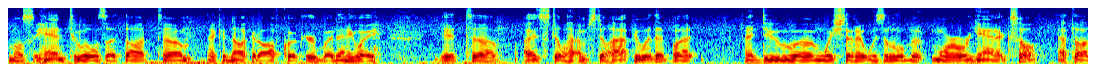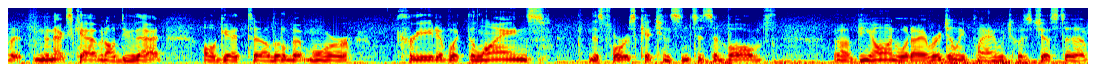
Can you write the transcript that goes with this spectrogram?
mostly hand tools. I thought um, I could knock it off quicker, but anyway, it uh, I still I'm still happy with it, but. I, do uh, wish that it was a little bit more organic. So I thought in the next cabin I'll do that. I'll get a little bit more creative with the lines, this forest kitchen since it's evolved uh, beyond what I originally planned, which was just a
